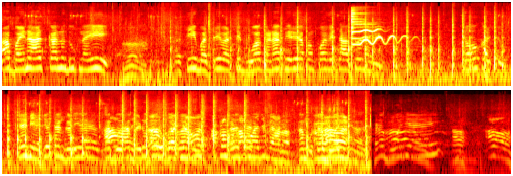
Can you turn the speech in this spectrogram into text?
આ ભાઈના આજકાલનું દુઃખ નહીં. હા. ત્રીસ બત્રી વર્ષથી બુઆ ઘણા ફેરવ્યા પણ કોઈ આવતું નહીં. તો હું કરશું? તે બેજો ત્યાં ઘડી આ ભાઈનું આ આવો. આપણો મોટા મોટા આવો.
